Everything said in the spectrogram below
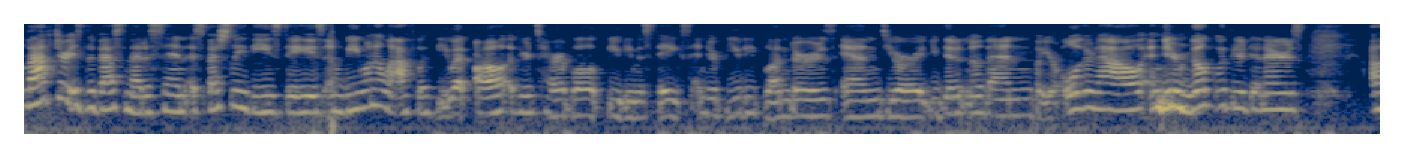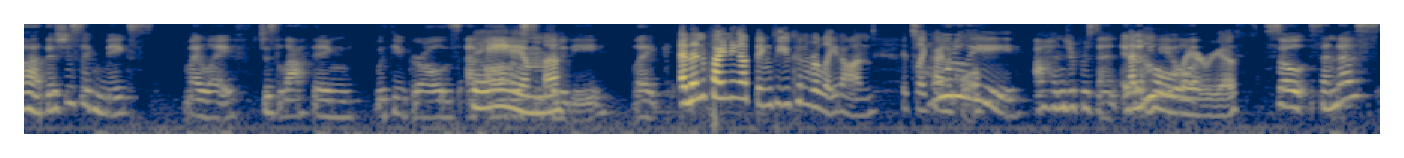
Laughter is the best medicine, especially these days, and we want to laugh with you at all of your terrible beauty mistakes and your beauty blunders and your you didn't know then, but you're older now, and your milk with your dinners. Ah, this just like makes my life just laughing with you girls at all of our stupidity. Like And then finding out things that you can relate on. It's like kind of cool. totally, a hundred percent. And of you- hilarious. So send us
